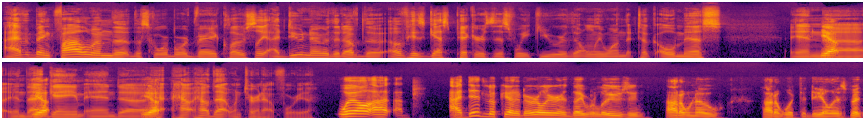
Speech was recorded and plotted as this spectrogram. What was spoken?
I haven't been following the the scoreboard very closely. I do know that of the of his guest pickers this week, you were the only one that took Ole Miss in Yep. uh, in that Yep. game. And uh, Yep. how how'd that one turn out for you? Well, I, I did look at it earlier, and they were losing. I don't know, I don't know what the deal is, but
